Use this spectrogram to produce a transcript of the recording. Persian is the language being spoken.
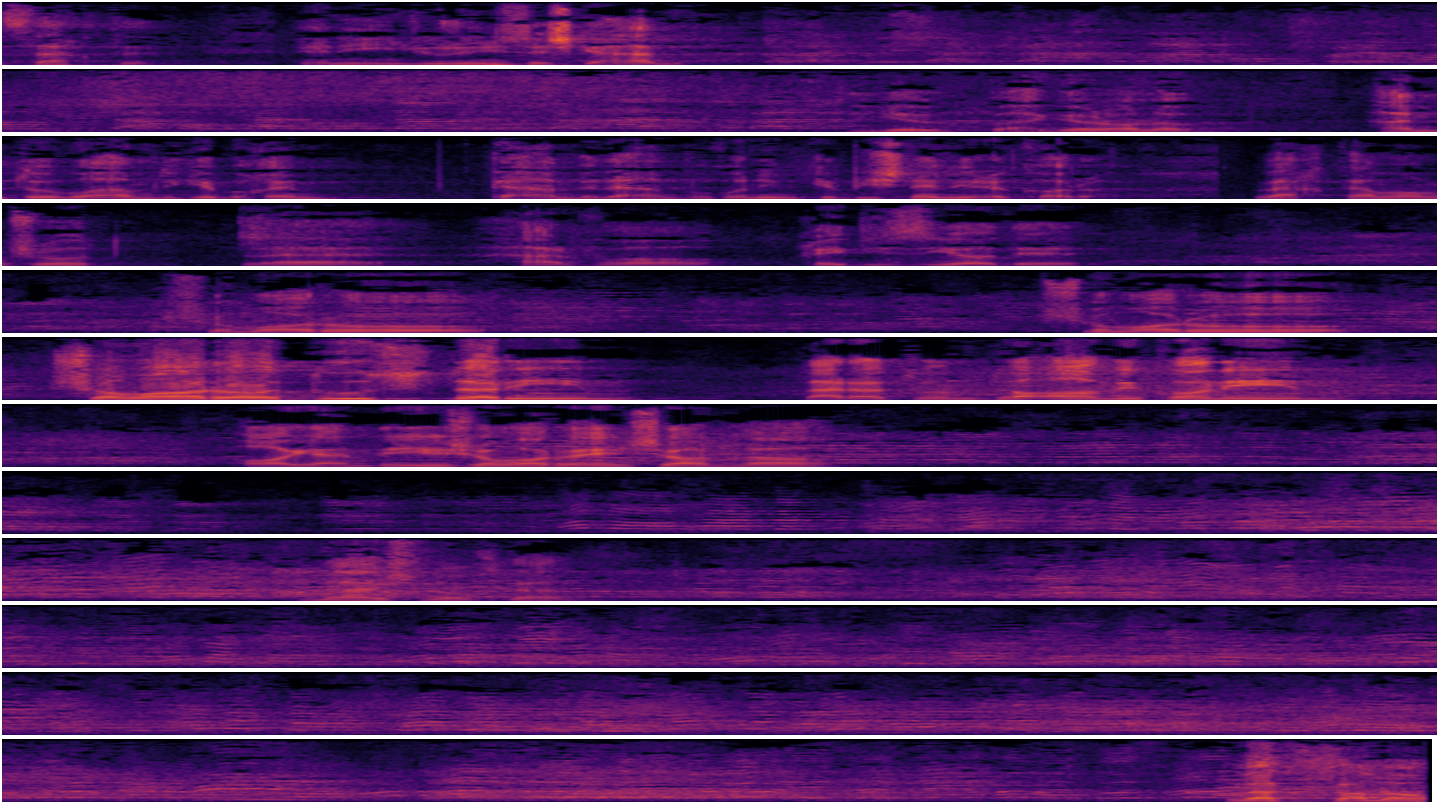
سخته. یعنی اینجوری نیستش که هم دیگه اگر حالا هم دو با هم دیگه بخوایم دهن به دهن بکنیم که بیش نمیره کارا. وقت تمام شد و حرفها خیلی زیاده. شما رو شما رو شما رو دوست داریم. براتون دعا می‌کنیم. آینده شما رو انشالله نشنفتم. و سلام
